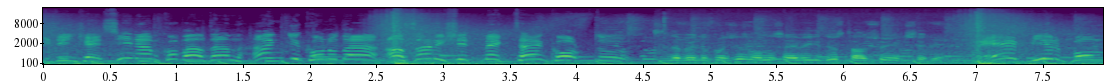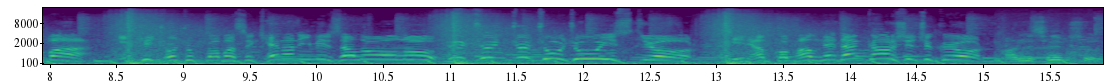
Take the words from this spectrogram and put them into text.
gidince Sinem Kobal'dan hangi konuda azar işitmekten korktu? sizinle böyle konuşuyoruz ondan sonra eve gidiyoruz tansiyon yükseliyor. Ve bir bomba. İki çocuk babası Kenan İmirzalıoğlu üçüncü çocuğu istiyor. Sinem Kopal neden karşı çıkıyor? Annesine bir sorun.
